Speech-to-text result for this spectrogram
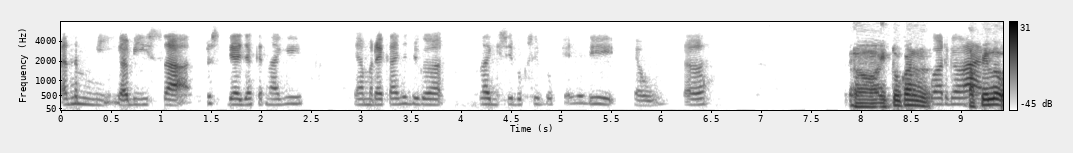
pandemi, nggak bisa. Terus diajakin lagi, ya mereka aja juga lagi sibuk-sibuk ya. Jadi ya udah Eh, itu kan keluarga tapi lain. lu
